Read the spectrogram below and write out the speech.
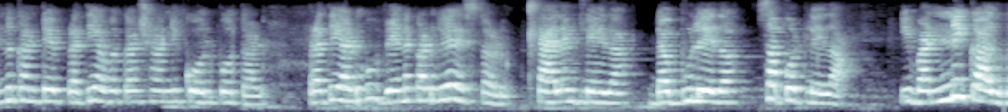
ఎందుకంటే ప్రతి అవకాశాన్ని కోల్పోతాడు. ప్రతి అడుగు వెనకడుగే వేస్తాడు. టాలెంట్ లేదా డబ్బు లేదా సపోర్ట్ లేదా. ఇవన్నీ కాదు.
